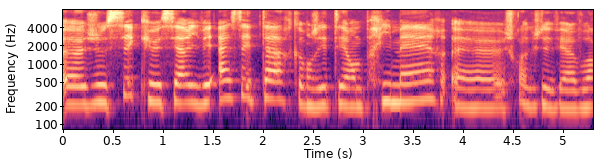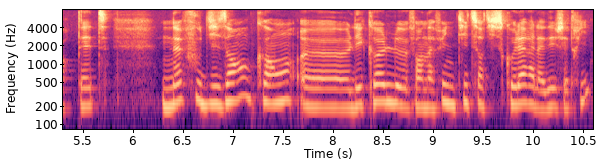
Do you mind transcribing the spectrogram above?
Euh, je sais que c'est arrivé assez tard quand j'étais en primaire. je crois que je devais avoir peut-être 9 ou 10 ans quand l'école, enfin on a fait une petite sortie scolaire à la déchetterie.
